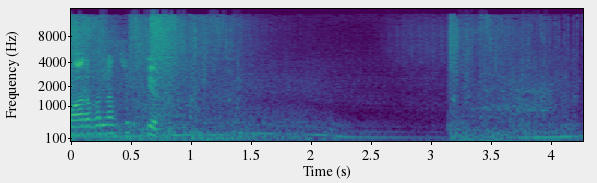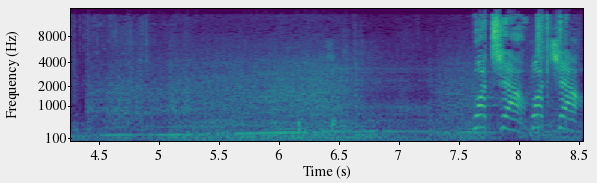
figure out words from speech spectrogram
Bu araba nasıl gidiyor? Watch out! Watch out!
